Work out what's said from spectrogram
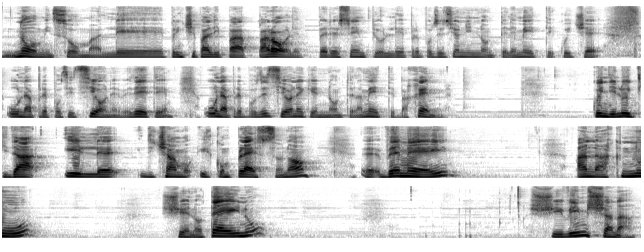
nomi, insomma, le principali pa parole, per esempio le preposizioni non te le mette, qui c'è una preposizione, vedete? Una preposizione che non te la mette, Bachem. Quindi lui ti dà il, diciamo, il complesso, no? Eh, Vemei, Anachnu, Shenoteinu, Shivim Shana.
